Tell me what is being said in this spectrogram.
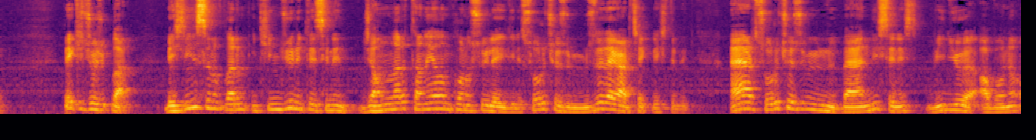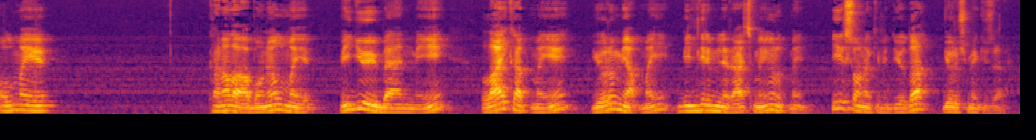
Peki çocuklar 5. sınıfların 2. ünitesinin canlıları tanıyalım konusuyla ilgili soru çözümümüzü de gerçekleştirdik. Eğer soru çözümünü beğendiyseniz videoya abone olmayı, kanala abone olmayı, videoyu beğenmeyi, like atmayı, yorum yapmayı, bildirimleri açmayı unutmayın. Bir sonraki videoda görüşmek üzere.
